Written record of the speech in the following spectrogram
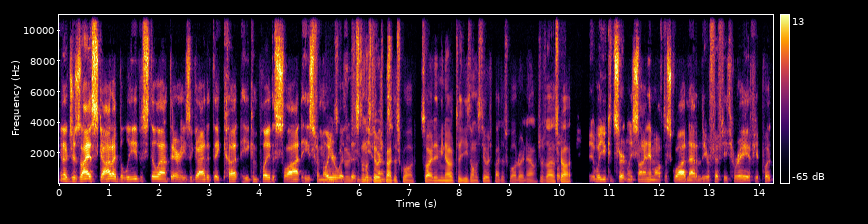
you know, Josiah Scott, I believe, is still out there. He's a guy that they cut. He can play the slot. He's familiar he's with this. He's on the Steelers practice squad. Sorry, I didn't mean to. He's on the Steelers practice squad right now. Josiah Scott. Well, you could certainly sign him off the squad and add him to your 53 if you put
